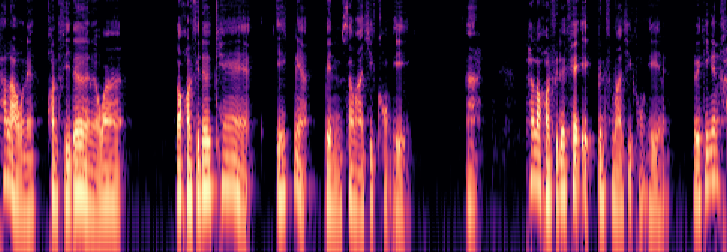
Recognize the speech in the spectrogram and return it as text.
ถ้าเราเนี่ย consider เนะว่าเรา consider แค่ x เนี่ยเป็นสมาชิกของ a อะ ถ้าเรา consider แค่ x เป็นสมาชิกของ a เนี่ย โดยที่เงื่อนไข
